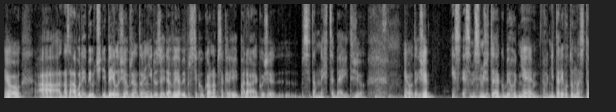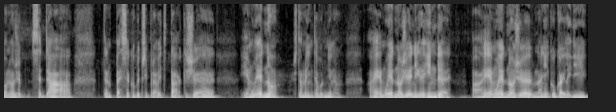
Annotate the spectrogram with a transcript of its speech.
Jo, a, a na závodech by určitě byl, že jo, protože na to není nikdo zvědavý, aby prostě koukal na psa, který vypadá, jako že si tam nechce být, že jo. Jasně. Jo, takže já si myslím, že to je jakoby hodně, hodně tady o tomhle z toho, no, že se dá ten pes jakoby připravit tak, že je mu jedno, že tam není ta odměna. A je mu jedno, že je někde jinde. A je mu jedno, že na něj koukají lidi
